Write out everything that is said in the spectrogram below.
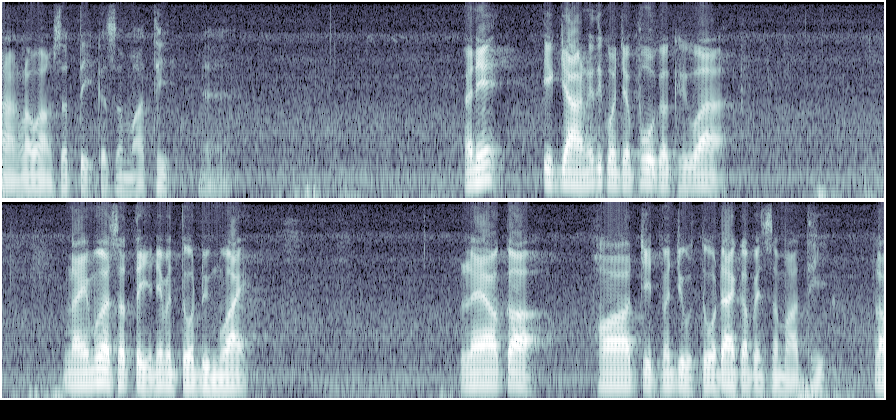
ต่างระหว่างสติกับสมาธินะอันนี้อีกอย่างนึงที่ควรจะพูดก็คือว่า ในเมื่อสตินี่เป็นตัวดึงไว้ แล้วก็พอจิตมันอยู่ตัวได้ก็เป็นสมาธิ เรา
